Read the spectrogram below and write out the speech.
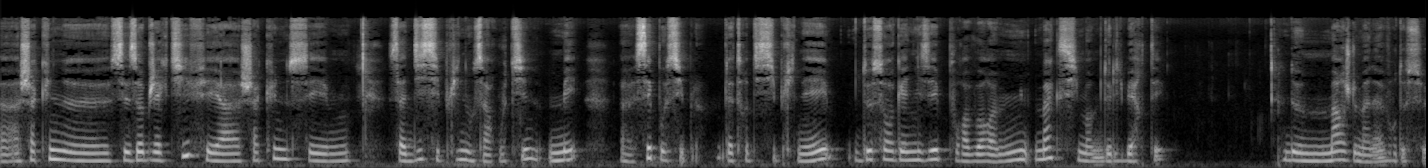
euh, à chacune euh, ses objectifs et à chacune sa discipline ou sa routine, mais euh, c'est possible d'être discipliné, de s'organiser pour avoir un maximum de liberté, de marge de manœuvre, de se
